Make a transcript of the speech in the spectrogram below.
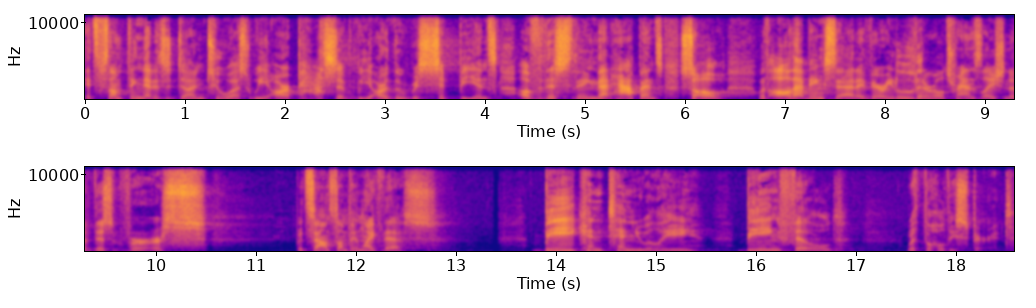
It's something that is done to us. We are passive. We are the recipients of this thing that happens. So, with all that being said, a very literal translation of this verse would sound something like this be continually being filled with the Holy Spirit.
